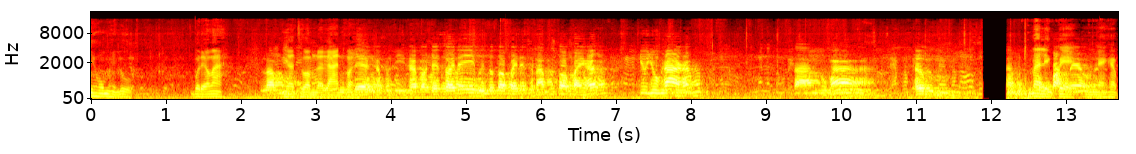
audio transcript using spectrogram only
ีโฮมให้ลูกบ่เดี๋ยวมาลำเนี่ยท่วมละล้านก่อนแดงครับพอดีครับเอาใจซอยในมือต่อๆไปในสนามต่อไปครับคิวยูค่าครับ ตามลงมาเอิ่มครับมาเล็กเป้ปัแล้วนะครับ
